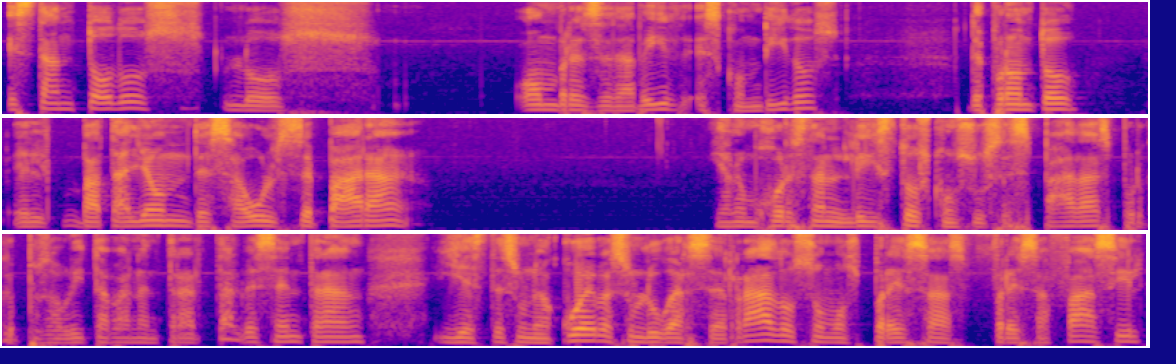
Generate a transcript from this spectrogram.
Están todos los hombres de David escondidos. De pronto el batallón de Saúl se para y a lo mejor están listos con sus espadas porque pues ahorita van a entrar, tal vez entran y esta es una cueva, es un lugar cerrado, somos presas, fresa fácil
